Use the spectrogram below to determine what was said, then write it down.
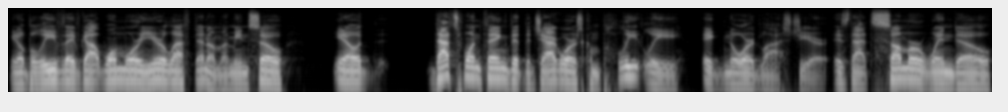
you know believe they've got one more year left in them. I mean, so you know, that's one thing that the Jaguars completely ignored last year is that summer window.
